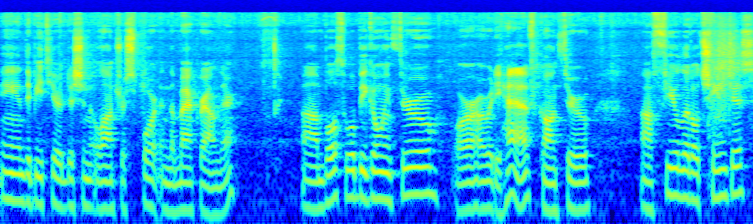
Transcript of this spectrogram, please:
and the BTR Edition Elantra Sport in the background there. Um, both will be going through, or already have gone through, a few little changes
